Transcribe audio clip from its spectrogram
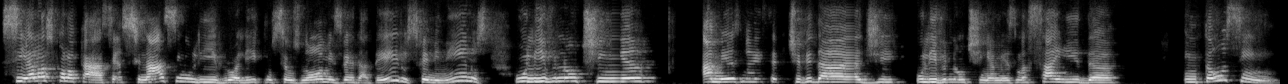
se elas colocassem, assinassem o livro ali com seus nomes verdadeiros, femininos, o livro não tinha a mesma receptividade, o livro não tinha a mesma saída. Então, assim,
